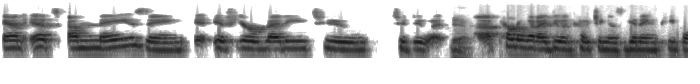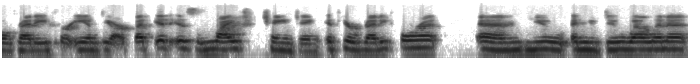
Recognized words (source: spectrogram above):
and it's amazing if you're ready to to do it yeah. uh, part of what i do in coaching is getting people ready for emdr but it is life changing if you're ready for it and you and you do well in it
